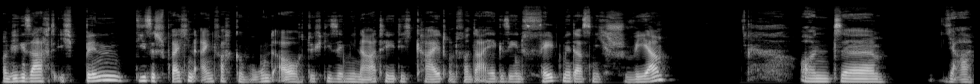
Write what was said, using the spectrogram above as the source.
Und wie gesagt, ich bin dieses Sprechen einfach gewohnt, auch durch die Seminartätigkeit. Und von daher gesehen fällt mir das nicht schwer. Und äh, ja,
